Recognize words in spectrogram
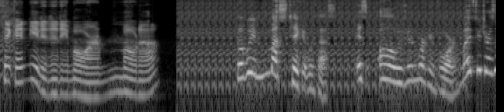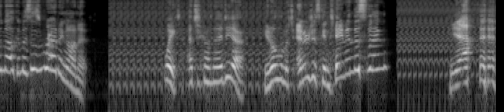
think I need it anymore, Mona. But we must take it with us. It's all we've been working for. My future as an alchemist is riding on it. Wait, I just got an idea. You know how much energy is contained in this thing? Yeah,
